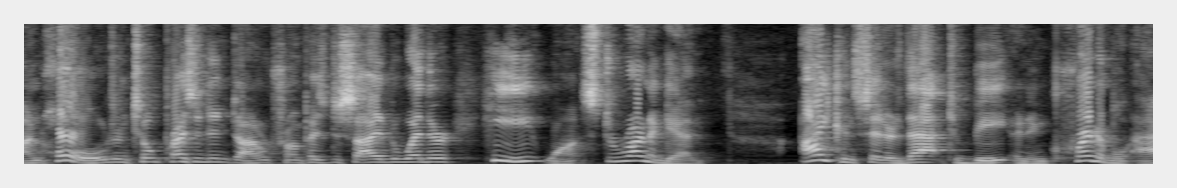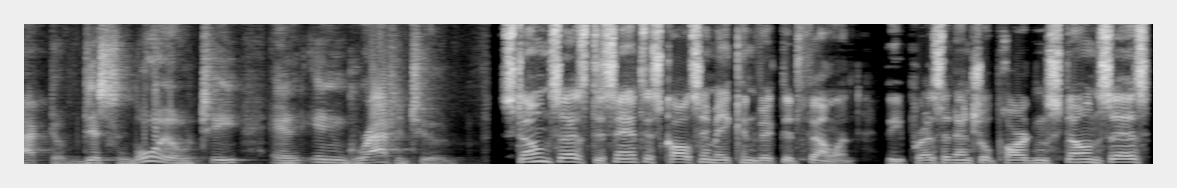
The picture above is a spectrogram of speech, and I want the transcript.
on hold until President Donald Trump has decided whether he wants to run again. I consider that to be an incredible act of disloyalty and ingratitude. Stone says DeSantis calls him a convicted felon. The presidential pardon, Stone says,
